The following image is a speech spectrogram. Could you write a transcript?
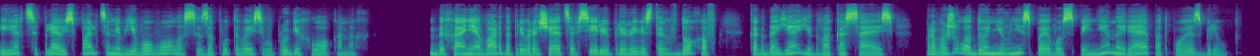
и я вцепляюсь пальцами в его волосы, запутываясь в упругих локонах. Дыхание Варда превращается в серию прерывистых вдохов, когда я, едва касаясь, Провожу ладонью вниз по его спине, ныряя под пояс брюк.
